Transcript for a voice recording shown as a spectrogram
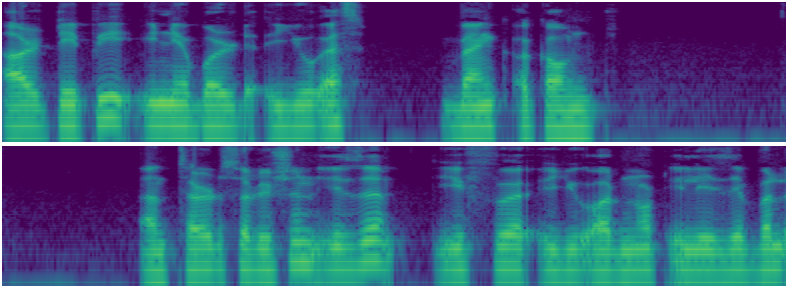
RTP enabled US bank account. And third solution is uh, if uh, you are not eligible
